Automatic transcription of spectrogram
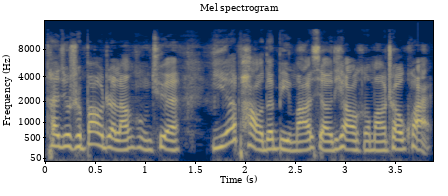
他就是抱着蓝孔雀，也跑得比马小跳和毛超快。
